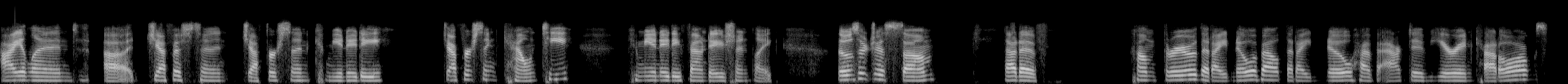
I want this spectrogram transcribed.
Island, uh, Jefferson Jefferson Community, Jefferson County Community Foundation. Like those are just some that have come through that I know about that I know have active year-end catalogs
